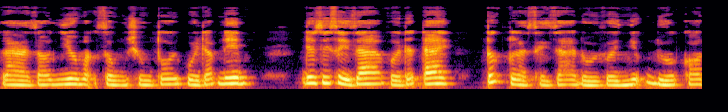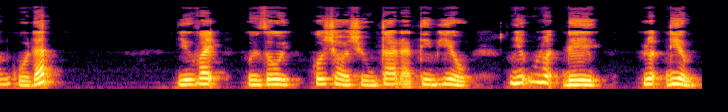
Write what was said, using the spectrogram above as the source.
là do nhiều mạng sống chúng tôi bồi đắp nên. Điều gì xảy ra với đất đai, tức là xảy ra đối với những đứa con của đất. Như vậy, vừa rồi cô trò chúng ta đã tìm hiểu những luận đề, luận điểm,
